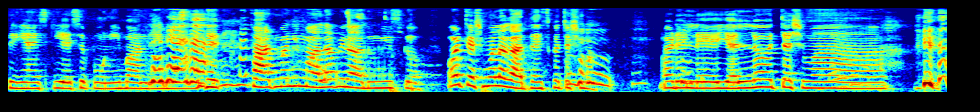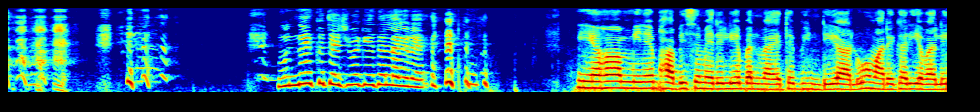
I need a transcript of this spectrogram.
फिर यहाँ इसकी ऐसे पोनी बांधेंगे फातिमा की माला पिला दूँगी इसको। और चश्मा लगाते हैं इसका चश्मा। अरे ले, येलो चश्मा। मुन्ना इसको चश्मा कैसा लग रहा है? यहाँ अम्मी ने भाभी से मेरे लिए बनवाए थे भिंडी आलू। हमारे घर ये वाले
